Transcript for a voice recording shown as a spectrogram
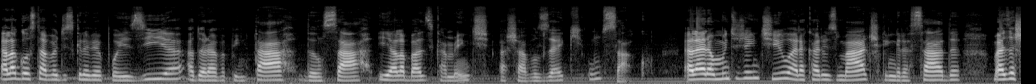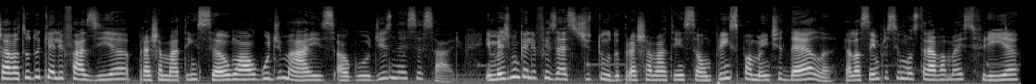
Ela gostava de escrever poesia, adorava pintar, dançar e ela basicamente achava o Zack um saco. Ela era muito gentil, era carismática, engraçada, mas achava tudo que ele fazia para chamar atenção algo demais, algo desnecessário. E mesmo que ele fizesse de tudo para chamar atenção, principalmente dela, ela sempre se mostrava mais fria,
